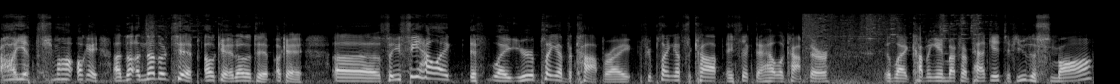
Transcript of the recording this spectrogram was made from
Oh yeah, SMAW. Okay, an- another tip. Okay, another tip. Okay, uh, so you see how like if like you're playing as the cop, right? If you're playing as the cop and you select the helicopter, it's like coming in back to the package. If you use a SMAW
